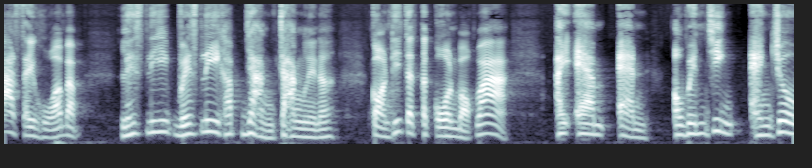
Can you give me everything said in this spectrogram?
าดใส่หัวแบบเลสลี่เวสลีย์ครับอย่างจังเลยนะ ก่อนที่จะตะโกนบอกว่า I am an avenging angel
